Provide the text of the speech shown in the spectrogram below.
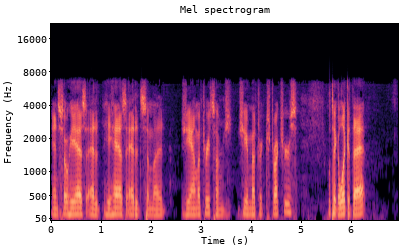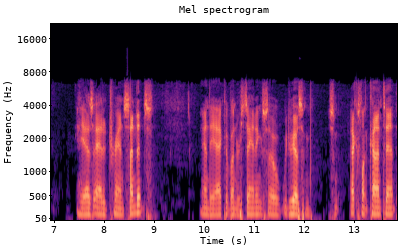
And so he has added he has added some uh, geometry, some geometric structures. We'll take a look at that. He has added transcendence and the act of understanding. So we do have some some excellent content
